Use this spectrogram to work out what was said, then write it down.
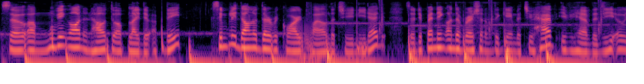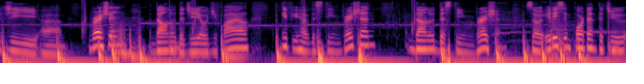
So um, moving on on how to apply the update simply download the required file that you needed. So depending on the version of the game that you have if you have the GOG uh, version download the GOG file. If you have the Steam version download the Steam version. So it is important that you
